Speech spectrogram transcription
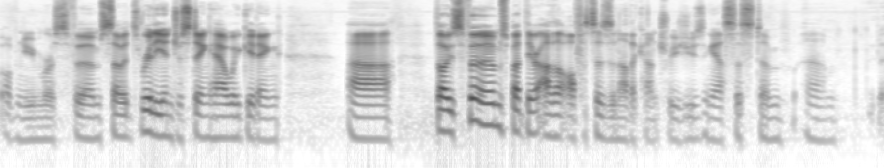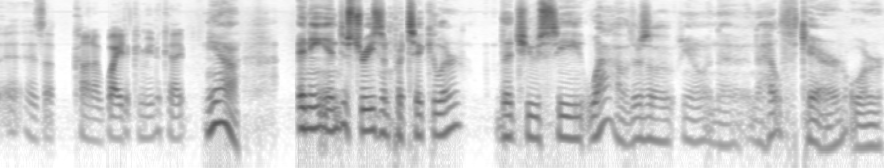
of numerous firms. So it's really interesting how we're getting uh, those firms, but there are other offices in other countries using our system um, as a kind of way to communicate. Yeah. Any industries in particular that you see? Wow, there's a you know in the in the healthcare or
